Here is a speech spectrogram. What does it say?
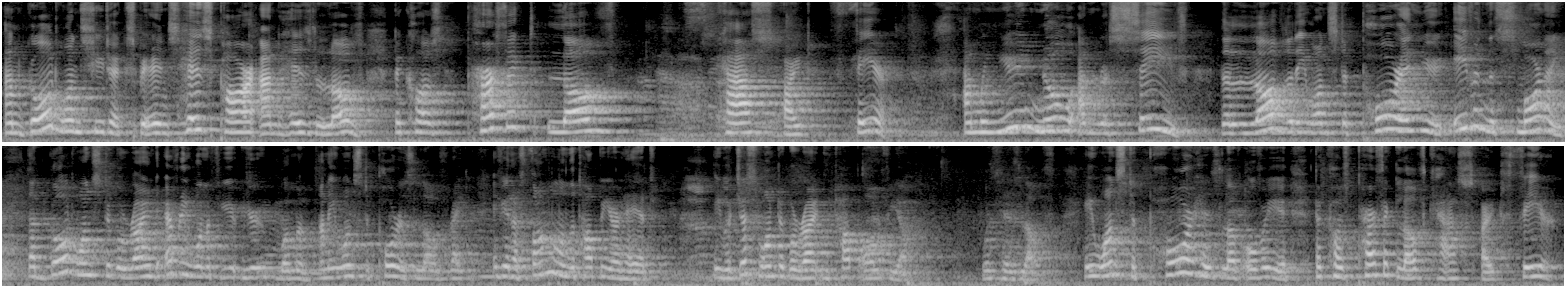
And God wants you to experience His power and His love because perfect love casts out fear. And when you know and receive the love that He wants to pour in you, even this morning, that God wants to go round every one of you, you women, and He wants to pour His love right. If you had a funnel on the top of your head, He would just want to go round and top all of you with His love. He wants to pour His love over you because perfect love casts out fear.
